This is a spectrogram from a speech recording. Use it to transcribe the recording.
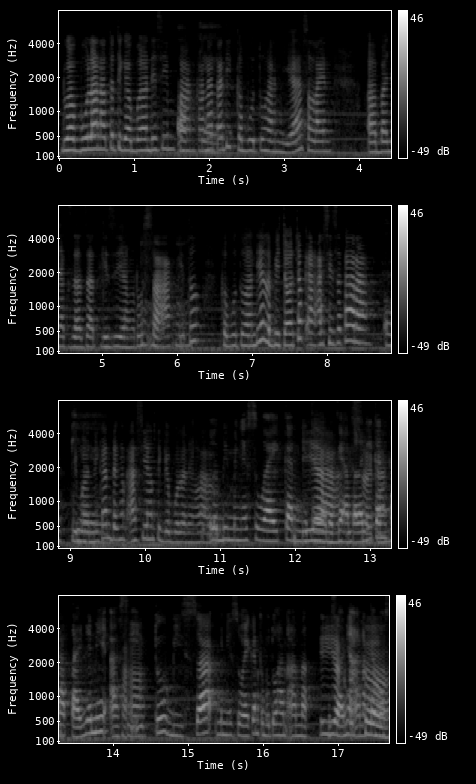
dua bulan atau tiga bulan disimpan. Oke. Karena tadi kebutuhan dia selain eh, banyak zat-zat gizi yang rusak, itu kebutuhan dia lebih cocok yang ASI sekarang Oke. dibandingkan dengan ASI yang tiga bulan yang lalu. lebih menyesuaikan gitu Iya, ya dok ya apalagi kan katanya nih ASI Ha-ha. itu bisa menyesuaikan kebutuhan anak Iya, misalnya anaknya betul. mau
